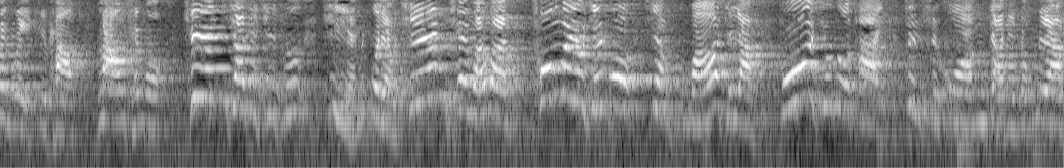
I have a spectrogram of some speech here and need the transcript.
臣为之考，老臣我天下的举子见过了千千万万，从没有见过像驸马这样博学多才，真是皇家的栋梁，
